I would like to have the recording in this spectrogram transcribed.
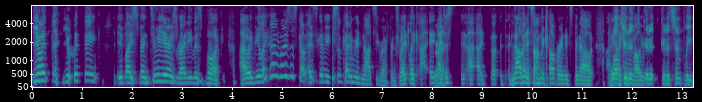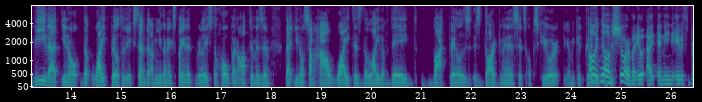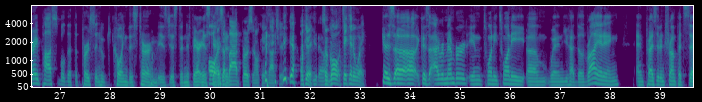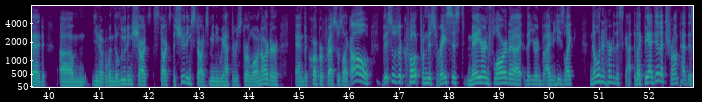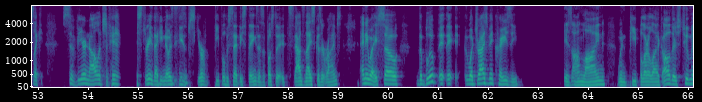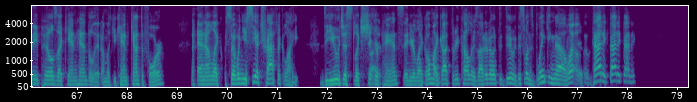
You would th- you would think if I spent two years writing this book, I would be like, oh, where's this coming? It's gonna be some kind of weird Nazi reference, right? Like I, right. I just I, I, uh, now that it's on the cover and it's been out, well, I, could it probably... could it could it simply be that you know the white pill to the extent that I mean you're going to explain it relates to hope and optimism that you know somehow white is the light of day, black pill is is darkness, it's obscure. I mean, could, could oh no, I'm sure, but it, I I mean it was very possible that the person who coined this term is just a nefarious. Oh, is a bad person. Okay, gotcha. yeah, okay, you know? so go take it away. Because uh, because I remembered in 2020 um, when you had the rioting and President Trump had said, um, you know, when the looting starts, starts, the shooting starts, meaning we have to restore law and order. And the corporate press was like, oh, this was a quote from this racist mayor in Florida that you're, and he's like, no one had heard of this guy. Like the idea that Trump had this like severe knowledge of history that he knows these obscure people who said these things as opposed to it sounds nice because it rhymes. Anyway, so the blue, it, it, what drives me crazy is online when people are like, "Oh, there's too many pills, I can't handle it." I'm like, "You can't count to four? and I'm like, "So when you see a traffic light, do you just like shit right. your pants and you're like, "Oh my god, three colors, I don't know what to do. This one's blinking now. Well, panic, panic, panic."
